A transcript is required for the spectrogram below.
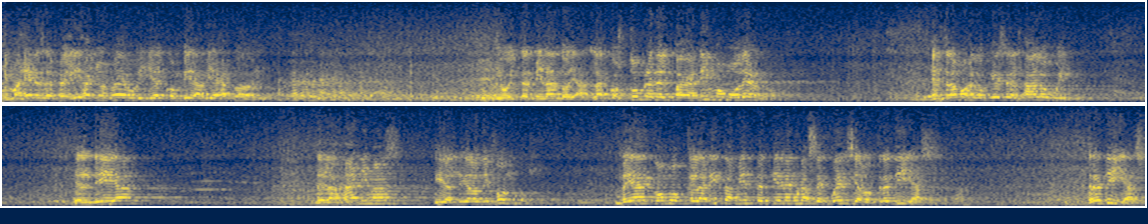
Imagínense feliz año nuevo y él con vida vieja todavía. Y voy terminando ya. Las costumbres del paganismo moderno. Entramos a lo que es el Halloween. El día de las ánimas y el día de los difuntos. Vea cómo claritamente tienen una secuencia los tres días. Tres días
